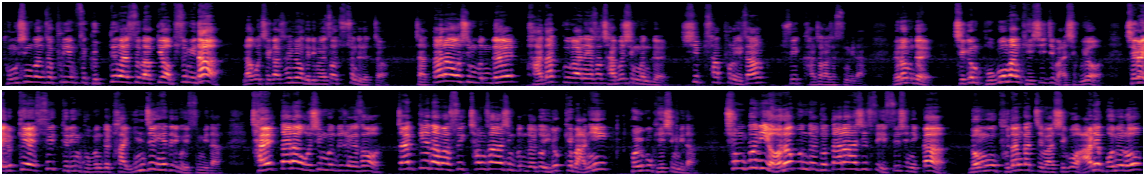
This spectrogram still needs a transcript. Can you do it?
동신건설 프리엠스 급등할 수밖에 없습니다. 라고 제가 설명드리면서 추천드렸죠. 자, 따라오신 분들, 바닥 구간에서 잡으신 분들 14% 이상 수익 가져가셨습니다. 여러분들, 지금 보고만 계시지 마시고요. 제가 이렇게 수익 드린 부분들 다 인증해드리고 있습니다. 잘 따라오신 분들 중에서 짧게나마 수익 창산하신 분들도 이렇게 많이 벌고 계십니다. 충분히 여러분들도 따라 하실 수 있으시니까 너무 부담 갖지 마시고 아래 번호로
